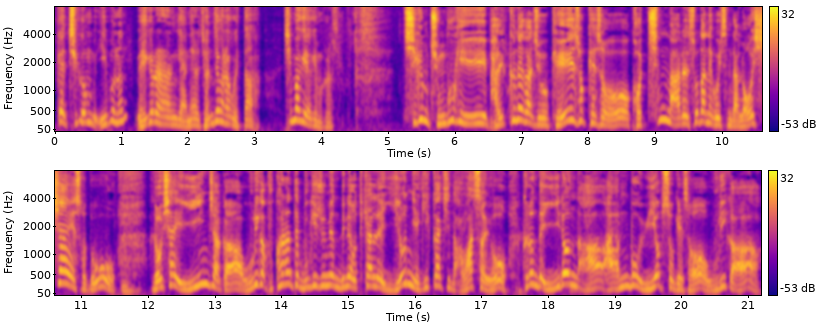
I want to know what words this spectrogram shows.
그러니까 지금 이분은 외교를 하는 게 아니라 전쟁을 하고 있다. 심하게 얘기하면 그렇습니다. 지금 중국이 발끈해 가지고 계속해서 거친 말을 쏟아내고 있습니다. 러시아에서도 음. 러시아의 2인자가 우리가 북한한테 무기 주면 너네 어떻게 할래? 이런 얘기까지 나왔어요. 그런데 이런 아, 안보 위협 속에서 우리가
